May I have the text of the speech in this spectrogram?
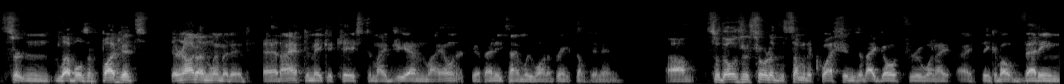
certain levels of budgets they're not unlimited, and I have to make a case to my GM, my ownership, anytime we want to bring something in. Um, so those are sort of the, some of the questions that I go through when I, I think about vetting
